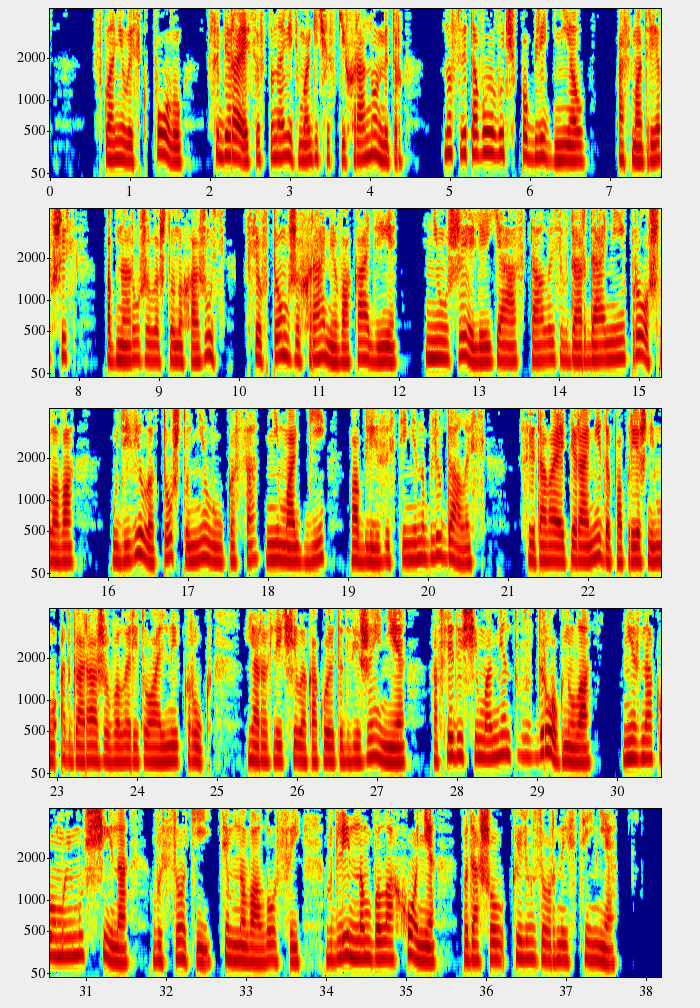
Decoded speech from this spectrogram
Склонилась к полу, собираясь установить магический хронометр, но световой луч побледнел. Осмотревшись, обнаружила, что нахожусь все в том же храме в Акадии. Неужели я осталась в Дардании прошлого? Удивило то, что ни Лукаса, ни Магги поблизости не наблюдалось. Световая пирамида по-прежнему отгораживала ритуальный круг. Я различила какое-то движение, а в следующий момент вздрогнула. Незнакомый мужчина, высокий, темноволосый, в длинном балахоне, подошел к иллюзорной стене.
